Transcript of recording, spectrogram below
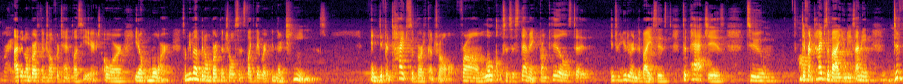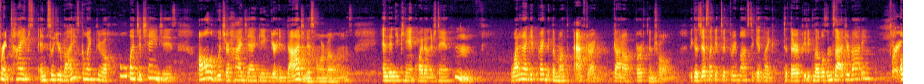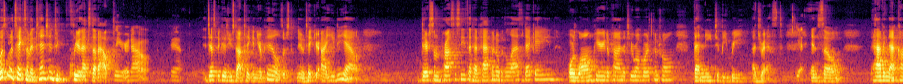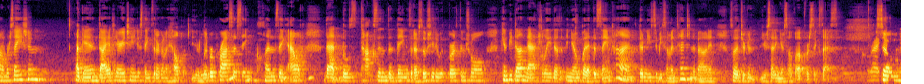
Right. I've been on birth control for 10 plus years or, you know, more. Some people have been on birth control since like they were in their teens and different types of birth control, from local to systemic, from pills to intrauterine devices to patches to different types of IUDs. I mean, different types. And so your body's going through a whole bunch of changes, all of which are hijacking your endogenous hormones. And then you can't quite understand, hmm, why did I get pregnant the month after I got off birth control? Because just like it took three months to get like to therapeutic levels inside your body, Right. Always going to take some intention to clear that stuff out. Clear it out. Yeah. Just because you stop taking your pills or you know take your IUD out, there's some processes that have happened over the last decade or long period of time that you were on birth control that need to be readdressed. Yes. And so having that conversation again dietary changes things that are going to help your liver processing cleansing out that those toxins and things that are associated with birth control can be done naturally doesn't you know but at the same time there needs to be some intention about it so that you're you're setting yourself up for success. Right. So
